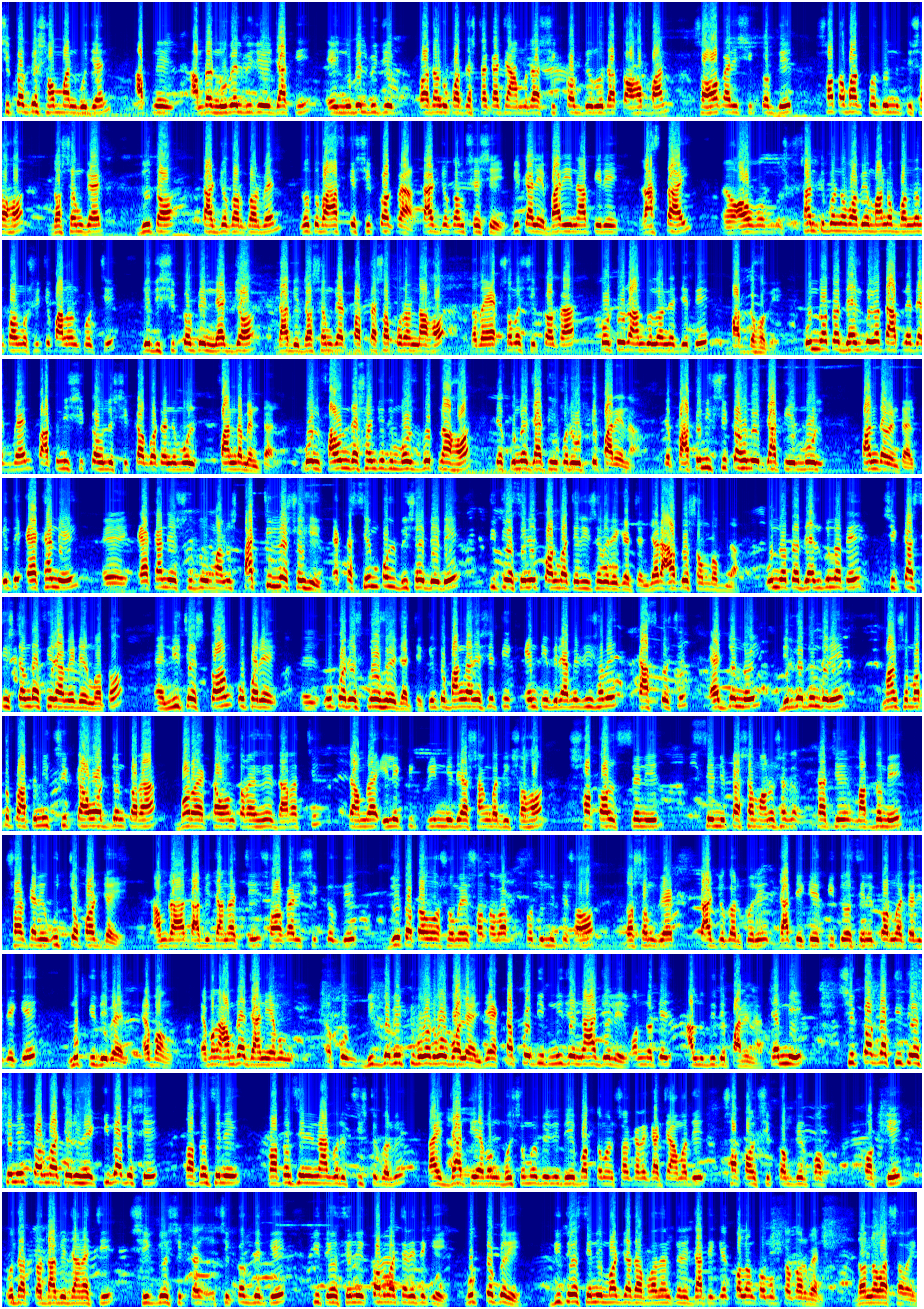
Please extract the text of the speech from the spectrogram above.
শিক্ষকদের সম্মান বুঝেন। আপনি, আমরা নোবেল বিজয়ী জাতি, এই নোবেল বিজয়ী প্রধান উপদেষ্টার কাছে আমরা শিক্ষকদের উদাত্ত আহ্বান, সহকারী শিক্ষকদের শতভাগ পদোন্নতি সহ দশম গ্রেড দ্রুত কার্যকর করবেন। নতুবা আজকে শিক্ষকরা কার্যক্রম শেষে বিকালে বাড়ি না ফিরে রাস্তায় শান্তিপূর্ণভাবে মানববন্ধন কর্মসূচি পালন করছে। যদি শিক্ষকদের ন্যায্য দাবি দশম গ্রেড প্রত্যাশা পূরণ না হয়, তবে একসময় শিক্ষকরা কঠোর আন্দোলনে যেতে বাধ্য হবে। উন্নত দেশগুলোতে আপনি দেখবেন প্রাথমিক শিক্ষা হলো শিক্ষা গঠনের মূল ফান্ডামেন্টাল মূল ফাউন্ডেশন যদি মজবুত না হয়, যে কোনো জাতি উপরে উঠতে পারে না। যে প্রাথমিক শিক্ষা হলো জাতির মূল ফান্ডামেন্টাল কিন্তু এখানে এখানে শুধু মানুষ তাচ্ছিল্যের সহিত একটা সিম্পল বিষয় ভেবে তৃতীয় শ্রেণির কর্মচারী হিসেবে রেখেছেন, যারা আদৌ সম্ভব না। উন্নত দেশগুলোতে শিক্ষা সিস্টেমটা পিরামিডের মতো। এ, নিচে স্ট্রং উপরে উপরে স্লো হয়ে যাচ্ছে। কিন্তু বাংলাদেশে ঠিক এন্টি পিরামিড হিসাবে কাজ করছে। এর জন্যই দীর্ঘদিন ধরে মানসম্মত প্রাথমিক শিক্ষা অর্জন করা বড় একটা অন্তরায় হয়ে দাঁড়াচ্ছে। তা আমরা ইলেকট্রিক প্রিন্ট মিডিয়া সাংবাদিক সহ সকল শ্রেণির শ্রেণি পেশা মানুষের কাছে মাধ্যমে সরকারের উচ্চ পর্যায়ে আমরা দাবি জানাচ্ছি সহকারী শিক্ষকদের দ্রুততম সময়ে শতভাগ পদোন্নতি সহ দশম গ্রেড কার্যকর করে জাতিকে তৃতীয় শ্রেণির কর্মচারী থেকে মুক্তি দিবেন এবং এবং আমরা জানি এবং বিজ্ঞ ব্যক্তিবর্গ বলেন যে একটা প্রদীপ নিজে না জ্বলে অন্যকে আলু দিতে পারে না। তেমনি শিক্ষকরা তৃতীয় শ্রেণির কর্মচারী হয়ে কীভাবে সে প্রথম শ্রেণি, প্রথম শ্রেণির নাগরিক সৃষ্টি করবে, তাই জাতি এবং বৈষম্য বিরোধী বর্তমান সরকারের কাছে আমাদের সকল শিক্ষকদের পক- পক্ষে উদাত্ত দাবি জানাচ্ছি। শীঘ্র শিক্ষা, শিক্ষকদেরকে তৃতীয় শ্রেণির কর্মচারী থেকে মুক্ত করে দ্বিতীয় শ্রেণির মর্যাদা প্রদান করে জাতিকে কলঙ্ক মুক্ত করবেন। ধন্যবাদ সবাই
